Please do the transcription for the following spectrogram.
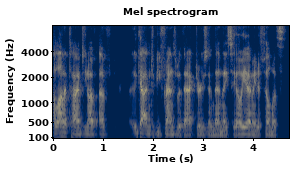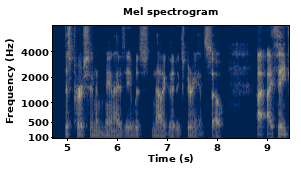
a lot of times, you know, I've, I've, gotten to be friends with actors, and then they say, "Oh yeah, I made a film with this person," and man, I, it was not a good experience. So, I, I think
